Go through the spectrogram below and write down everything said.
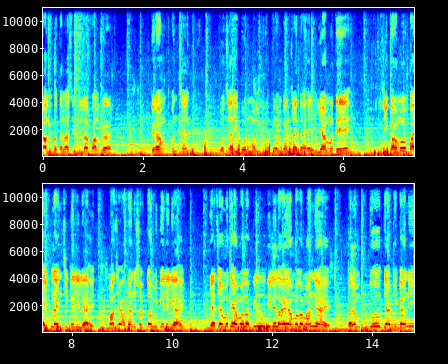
तालुका तलासरी जिल्हा पालघर. ग्रामपंचायत कोचाई बोरमल ग्रुप ग्रामपंचायत आहे. यामध्ये जी कामं पाईपलाईनची केलेली आहेत माझ्या हाताने शब्द आम्ही केलेली आहेत त्याच्यामध्ये आम्हाला बिल दिलेलं आहे आम्हाला मान्य आहे. परंतु त्या ठिकाणी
